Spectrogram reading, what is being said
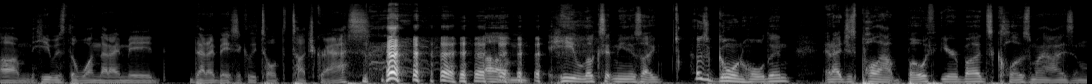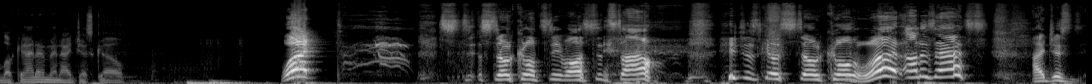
um, he was the one that I made that I basically told to touch grass. um, he looks at me and is like, How's it going, Holden? And I just pull out both earbuds, close my eyes, and look at him, and I just go, What? St- Stone Cold Steve Austin style. he just goes Stone Cold. What on his ass? I just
